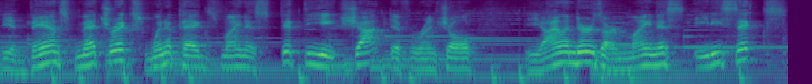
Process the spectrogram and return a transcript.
The advanced metrics Winnipeg's minus 58 shot differential. The Islanders are minus 86.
